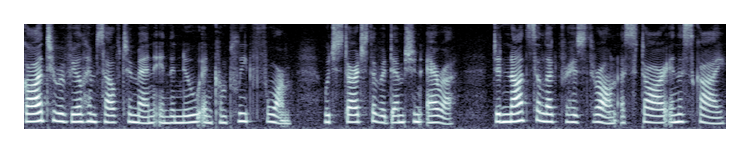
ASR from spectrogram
God to reveal himself to men in the new and complete form which starts the redemption era, did not select for his throne a star in the sky,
